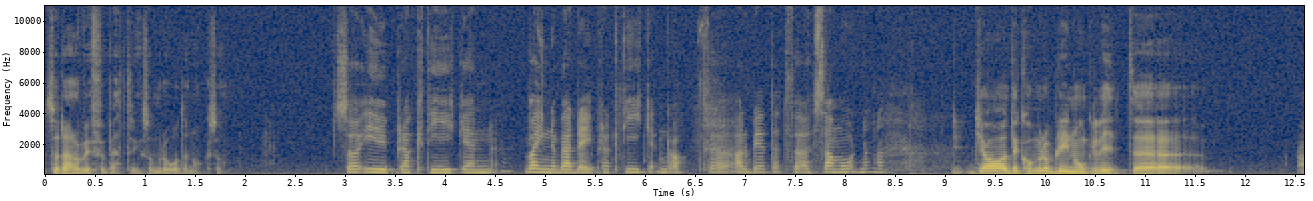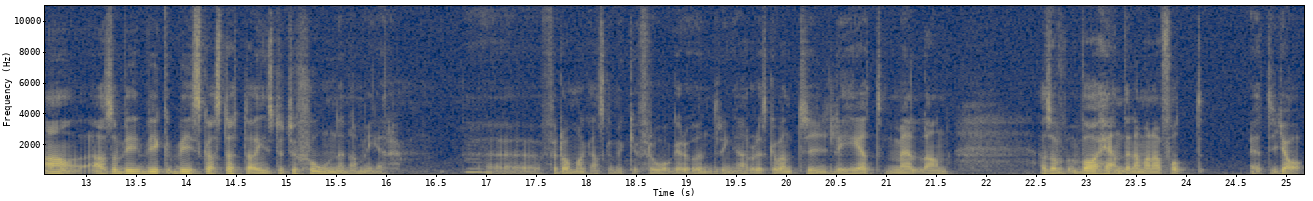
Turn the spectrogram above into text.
Så där har vi förbättringsområden också. Så i praktiken, vad innebär det i praktiken då för arbetet för samordnarna? Ja, det kommer att bli nog lite alltså vi, vi, vi ska stötta institutionerna mer. Mm. För de har ganska mycket frågor och undringar och det ska vara en tydlighet mellan Alltså vad händer när man har fått ett ja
